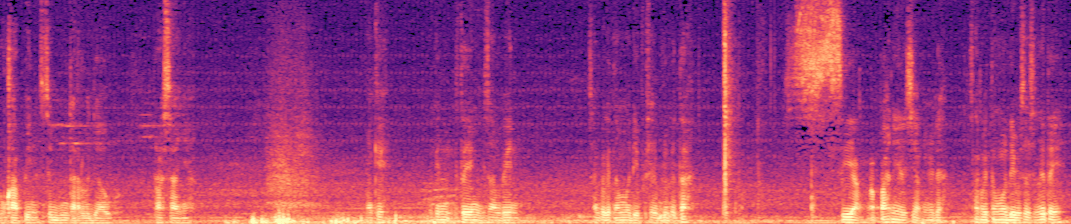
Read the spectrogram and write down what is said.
ungkapin sebentar lo jauh rasanya. Oke mungkin itu yang bisa sampaikan sampai ketemu di episode berikutnya. Siang apa nih ada siangnya udah? Sampai ketemu di episode selanjutnya ya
